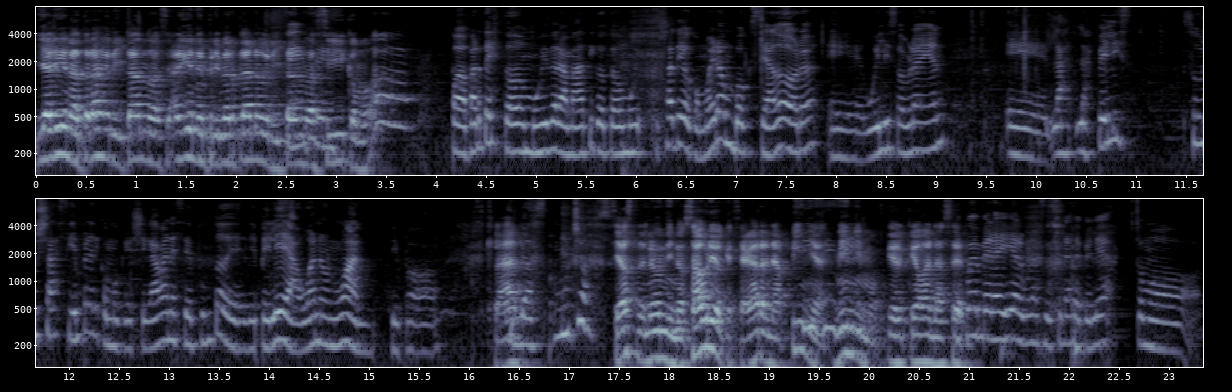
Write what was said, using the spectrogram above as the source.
y, alguien atrás gritando, alguien en primer plano gritando así, como. ¡Ah! Pues aparte es todo muy dramático, todo muy. Ya te digo, como era un boxeador, eh, Willis O'Brien, eh, las, las pelis suyas siempre como que llegaban a ese punto de, de pelea, one on one, tipo Claro. muchos... Si vas a tener un dinosaurio que se agarren a piñas, mínimo, ¿qué, van a hacer? pueden ver ahí algunas escenas de pelea, como,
